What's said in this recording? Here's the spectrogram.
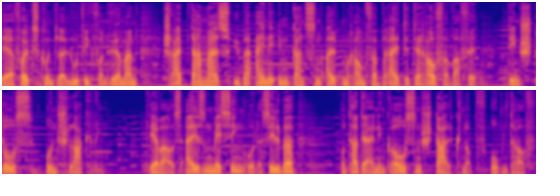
Der Volkskundler Ludwig von Hörmann schreibt damals über eine im ganzen Alpenraum verbreitete Rauferwaffe, den Stoß- und Schlagring. Der war aus Eisen, Messing oder Silber und hatte einen großen Stahlknopf obendrauf.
